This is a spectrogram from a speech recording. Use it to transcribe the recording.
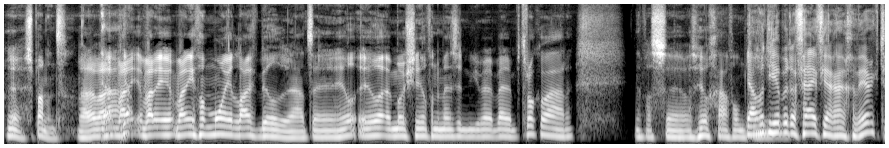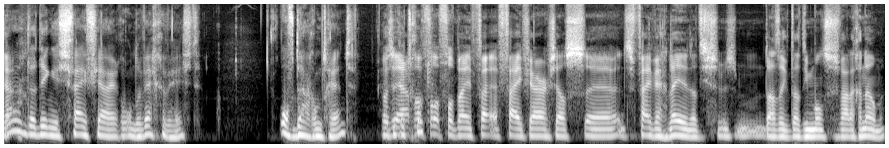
Ja, spannend. Maar waar, Ja. waar, waar, waar in ieder geval mooie live beelden inderdaad. Eh, Heel, heel emotioneel van de mensen die bij, betrokken waren. Dat was, eh, was heel gaaf om te Ja, want die hebben er vijf jaar aan gewerkt. Hè? Dat ding is vijf jaar onderweg geweest. Of daaromtrent. was het ja, goed? vol- volgens mij vij- vijf jaar zelfs, eh, het is vijf jaar geleden dat, die, dat, ik, dat die monsters waren genomen.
